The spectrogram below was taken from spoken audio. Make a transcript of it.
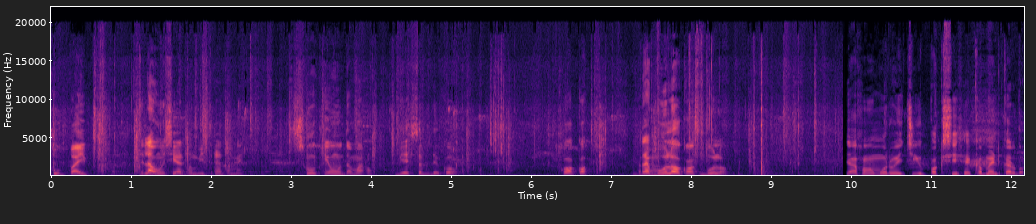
ખૂબ ભાઈ. કેટલા હોશિયાર છો મિત્ર તમે? શું કેવું તમારો? બે શબ્દ કહો. કો કો. અરે બોલો કોક બોલો. હોમોરો એ ચિયું પક્ષી છે કમેન્ટ કર દો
